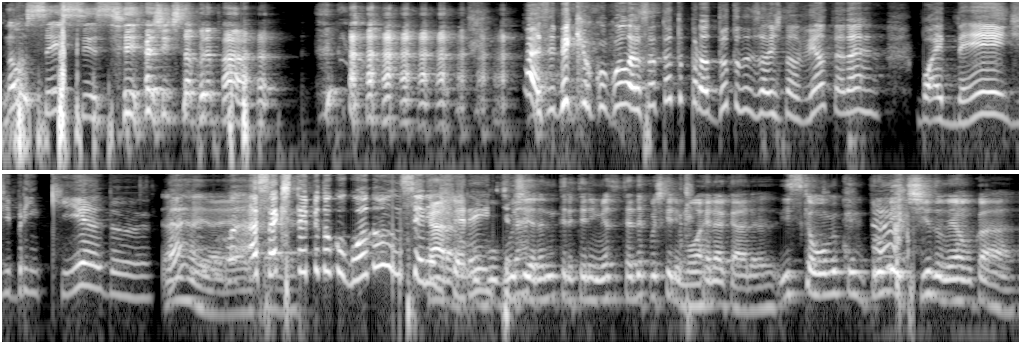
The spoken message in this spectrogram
Não sei se, se a gente está preparado. ah, se bem que o Gugu lançou tanto produto nos anos 90, né? Boy band, brinquedo. Né? Ai, ai, a sextape do Gugu não seria cara, diferente. O Gugu né? gerando entretenimento até depois que ele morre, né, cara? Isso que é um homem comprometido mesmo com a.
